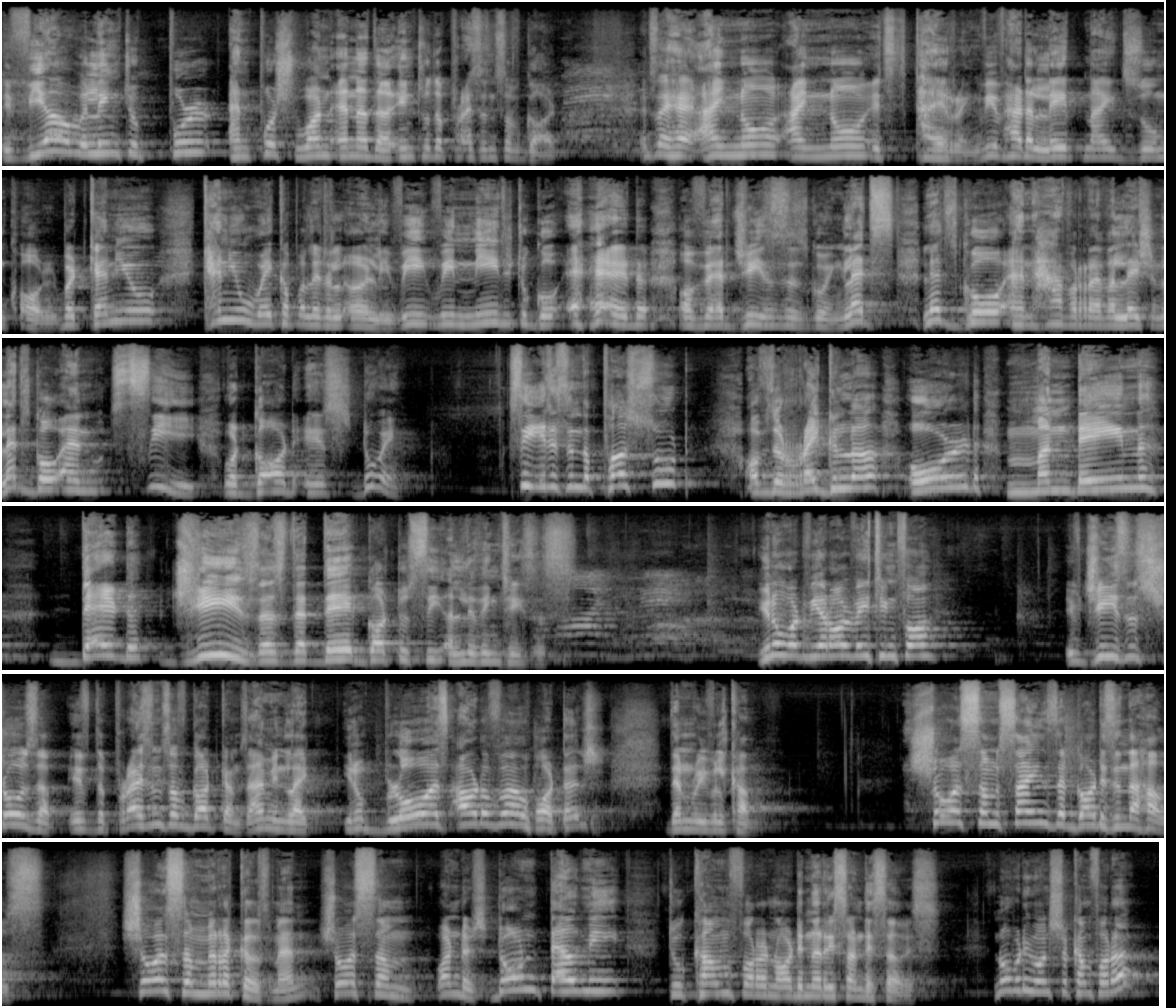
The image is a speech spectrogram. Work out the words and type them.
If we are willing to pull and push one another into the presence of God and say, hey, I know, I know it's tiring. We've had a late night Zoom call, but can you can you wake up a little early? We we need to go ahead of where Jesus is going. Let's let's go and have a revelation. Let's go and see what God is doing. See, it is in the pursuit of the regular, old, mundane, dead Jesus that they got to see a living Jesus. You know what we are all waiting for? If Jesus shows up, if the presence of God comes, I mean, like, you know, blow us out of our waters, then we will come. Show us some signs that God is in the house. Show us some miracles, man. Show us some wonders. Don't tell me to come for an ordinary Sunday service. Nobody wants to come for a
